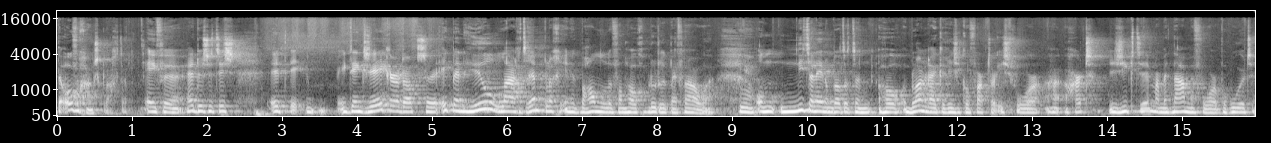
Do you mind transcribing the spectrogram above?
de overgangsklachten. Even, hè, dus het is, het, ik, ik denk zeker dat, eh, ik ben heel laagdrempelig in het behandelen van hoge bloeddruk bij vrouwen. Ja. Om, niet alleen omdat het een, een belangrijke risicofactor is voor ha- hartziekte, maar met name voor beroerte.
